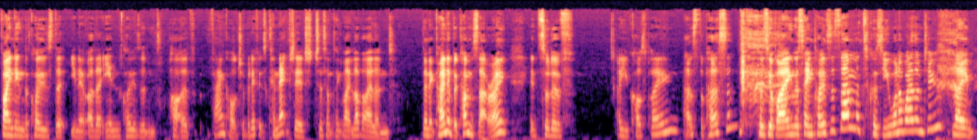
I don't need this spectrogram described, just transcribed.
finding the clothes that you know are the in clothes and part of fan culture but if it's connected to something like love island then it kind of becomes that right it's sort of are you cosplaying as the person? Because you're buying the same clothes as them? Because you want to wear them too? Like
